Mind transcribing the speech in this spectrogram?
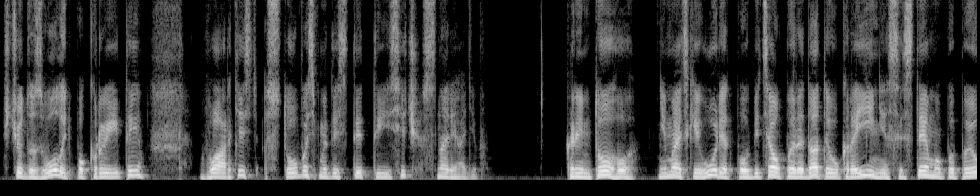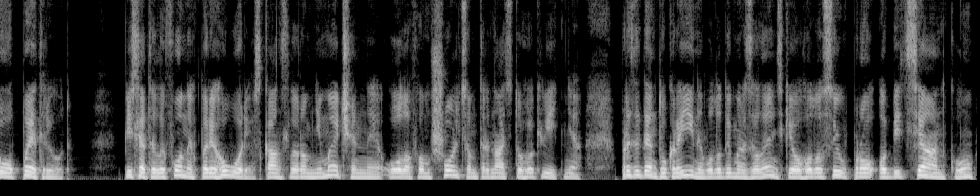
що дозволить покрити вартість 180 тисяч снарядів. Крім того, німецький уряд пообіцяв передати Україні систему ППО Петріот. Після телефонних переговорів з канцлером Німеччини Олафом Шольцем 13 квітня президент України Володимир Зеленський оголосив про обіцянку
